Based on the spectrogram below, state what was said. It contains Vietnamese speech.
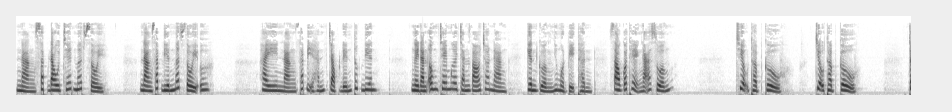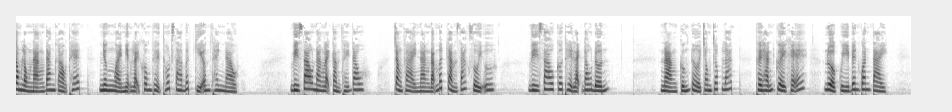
Nàng sắp đau chết mất rồi. Nàng sắp biến mất rồi ư? Hay nàng sắp bị hắn chọc đến tức điên? Người đàn ông che mưa chắn gió cho nàng, kiên cường như một vị thần, sao có thể ngã xuống? Triệu thập cửu, triệu thập cửu. Trong lòng nàng đang gào thét, nhưng ngoài miệng lại không thể thốt ra bất kỳ âm thanh nào. Vì sao nàng lại cảm thấy đau? Chẳng phải nàng đã mất cảm giác rồi ư? Vì sao cơ thể lại đau đớn? Nàng cứng đờ trong chốc lát, thấy hắn cười khẽ, nửa quỳ bên quan tài,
